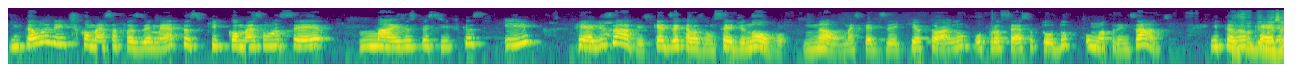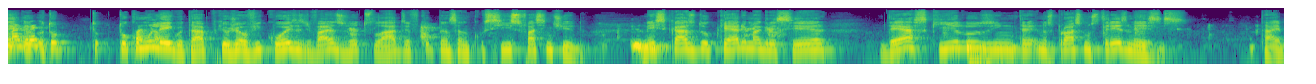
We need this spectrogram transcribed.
Então a gente começa a fazer metas que começam a ser mais específicas e realizáveis. Quer dizer que elas vão ser de novo? Não, mas quer dizer que eu torno o processo todo um aprendizado. Então Ô, eu Fabi, quero mas eu tô tô, tô como leigo, tá? Porque eu já ouvi coisas de vários outros lados e eu fico pensando se isso faz sentido. Nesse caso do quero emagrecer 10 quilos em, nos próximos três meses. Tá, é,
